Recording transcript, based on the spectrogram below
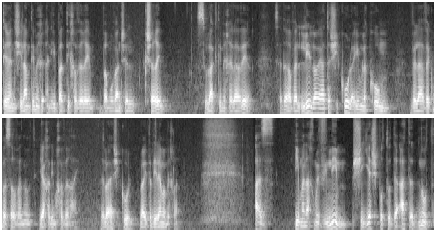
תראה, אני שילמתי, אני איבדתי חברים במובן של קשרים, סולקתי מחיל האוויר. בסדר? אבל לי לא היה את השיקול האם לקום ולהיאבק בסרבנות יחד עם חבריי. זה לא היה שיקול, לא הייתה דילמה בכלל. אז אם אנחנו מבינים שיש פה תודעת אדנות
